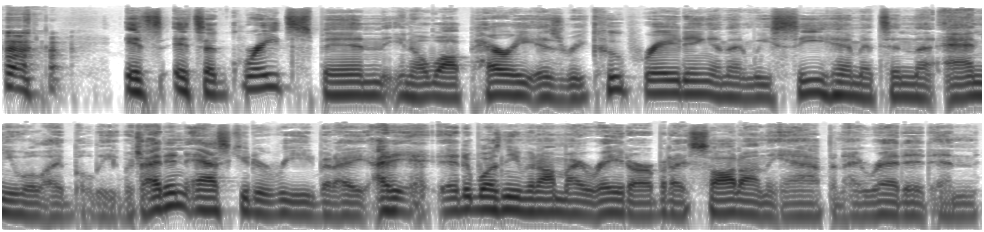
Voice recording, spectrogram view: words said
it's it's a great spin, you know. While Perry is recuperating, and then we see him. It's in the annual, I believe, which I didn't ask you to read, but I, I it wasn't even on my radar, but I saw it on the app and I read it, and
